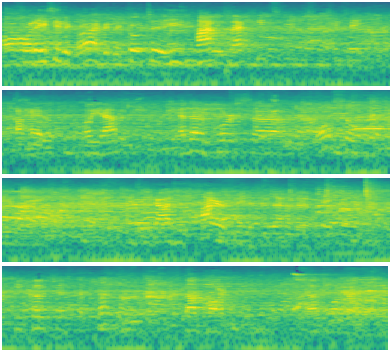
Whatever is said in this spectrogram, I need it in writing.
Oh, oh, they see the grind because the coach said he's. Pat that keeps you take. I had it. Oh, you have it? And then, of course, uh, also in the team, the guy who hired me to do that event takeover. He coaches the Clippers, Doug Martin. Doug Martin,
